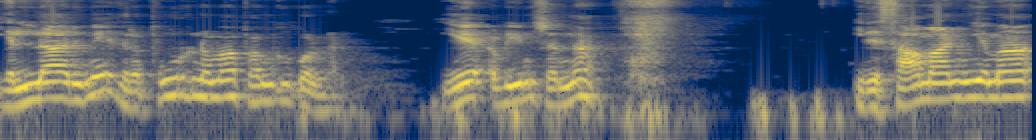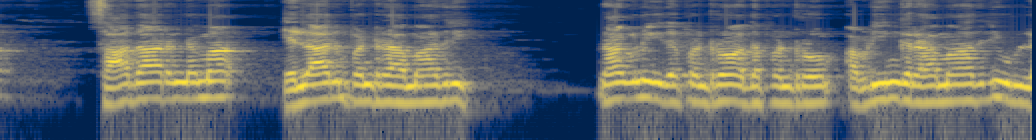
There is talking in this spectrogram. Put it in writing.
எல்லாருமே இதில் பூர்ணமாக பங்கு கொள்ளணும். ஏன் அப்படின்னு சொன்னால் இது சாமான்யமாக சாதாரணமாக எல்லாரும் பண்ணுற மாதிரி நாங்களும் இதை பண்ணுறோம் அதை பண்ணுறோம் அப்படிங்கிற மாதிரி உள்ள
